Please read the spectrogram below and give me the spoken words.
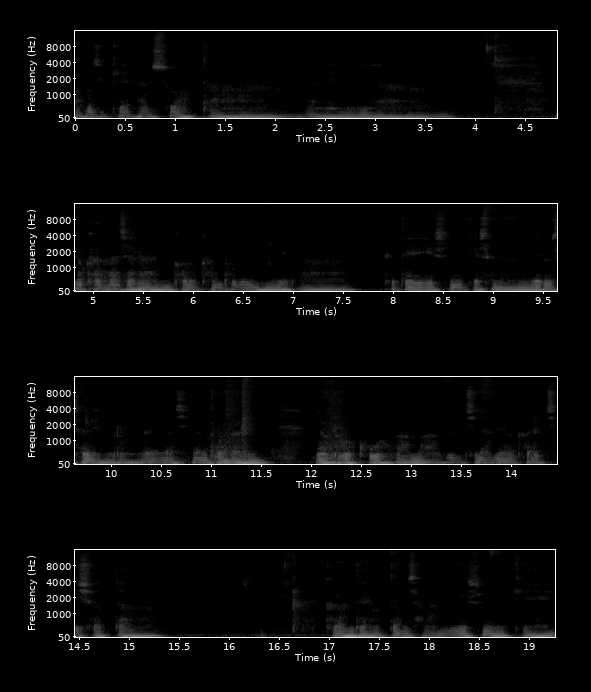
아버지께 갈 수 없다. 할렐루야. 루카가 전한 거룩한 복음입니다. 그때 예수님께서는 예루살렘으로 여행하시는 동안 여러 고을과 마을을 지나며 가르치셨다. 그런데 어떤 사람이 예수님께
